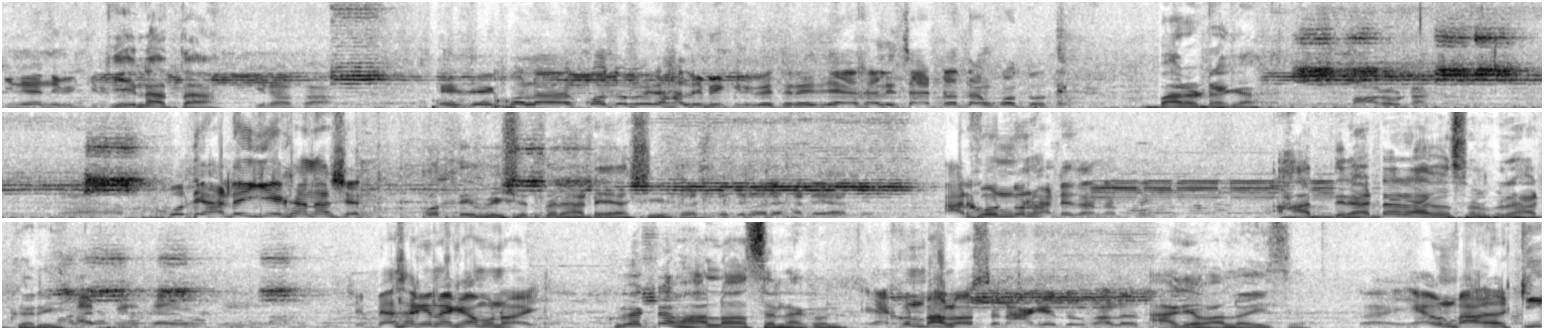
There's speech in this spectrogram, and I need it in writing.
কিনে আনি বিক্রি কি না তা কিনা তা এই যে কলা কত করে হালি বিক্রি করছেন? এই যে এক হালি চারটার দাম কত? বারো টাকা। বারো টাকা। প্রতি হাটেই কি এখানে আসেন? প্রতি বৃহস্পতিবার হাটে আসি। বৃহস্পতিবারে হাটে আসেন। আর কোন কোন হাটে যান আপনি? হাত দিয়ে হাট আর ওসমানপুরে হাট করি। বেচা কিনা কেমন হয়? খুব একটা ভালো আছে না এখন। এখন ভালো আছেন আগে তো ভালো আগে ভালো হয়েছে এখন কি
